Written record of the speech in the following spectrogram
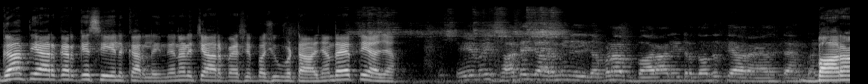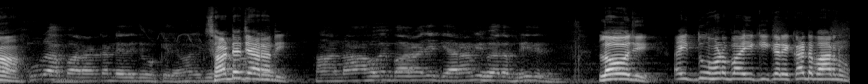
ਗਾਂ ਤਿਆਰ ਕਰਕੇ ਸੇਲ ਕਰ ਲੈਂਦੇ ਆ ਨਾਲੇ 4 ਪੈਸੇ ਪਸ਼ੂ ਵਟਾ ਜਾਂਦਾ ਹੈ ਤੇ ਆ ਜਾ। ਇਹ ਬਈ 4.5 ਮਹੀਨੇ ਦੀ ਗੱਬਣਾ 12 ਲੀਟਰ ਦੁੱਧ ਤਿਆਰ ਆਇਆ ਇਸ ਟਾਈਮ 12 ਪੂਰਾ 12 ਕੰਡੇ ਦੇ ਜੋੜ ਕੇ ਦੇਵਾਂਗੇ ਜੀ। 4.5 ਦੀ? ਹਾਂ ਨਾ ਹੋਵੇ 12 ਜੇ 11 ਵੀ ਹੋਇਆ ਤਾਂ ਫ੍ਰੀ ਦੇ ਦੇ ਲਓ ਜੀ ਐਦੂ ਹੁਣ ਬਾਈ ਕੀ ਕਰੇ ਕੱਢ ਬਾਹਰ ਨੂੰ।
